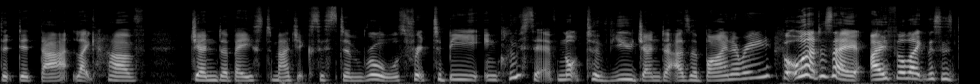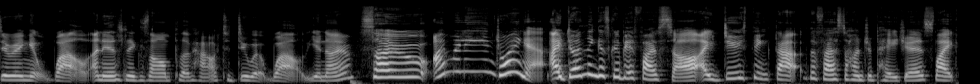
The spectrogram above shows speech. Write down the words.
that did that like have gender based magic system rules for it to be inclusive, not to view gender as a binary. But all that to say, I feel like this is doing it well and is an example of how to do it well, you know? So I'm really enjoying it. I don't think it's gonna be a five star. I do think that the first 100 pages, like,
